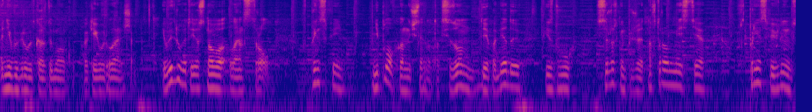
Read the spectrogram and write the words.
они выигрывают каждую гонку, как я говорил раньше. И выигрывает ее снова Лэнс Стролл. В принципе, неплохо начинает он так сезон, две победы из двух. Сироткин приезжает на втором месте. В принципе, Вильямс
